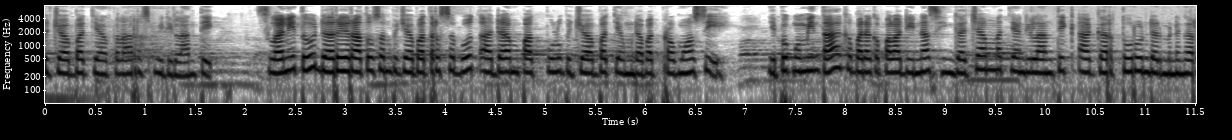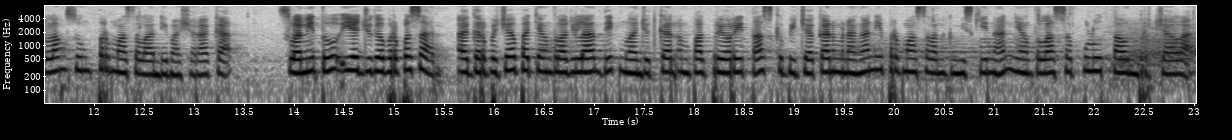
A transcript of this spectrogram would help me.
pejabat yang telah resmi dilantik. Selain itu, dari ratusan pejabat tersebut ada 40 pejabat yang mendapat promosi. Ipuk meminta kepada kepala dinas hingga camat yang dilantik agar turun dan mendengar langsung permasalahan di masyarakat. Selain itu, ia juga berpesan agar pejabat yang telah dilantik melanjutkan empat prioritas kebijakan menangani permasalahan kemiskinan yang telah 10 tahun berjalan.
